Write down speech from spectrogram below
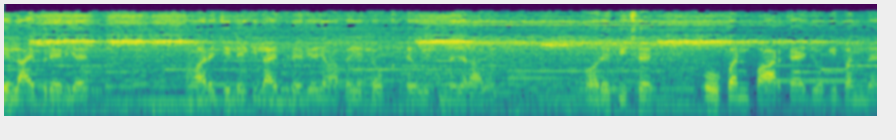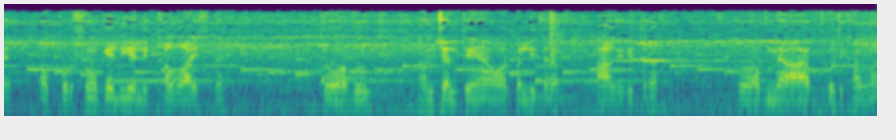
ये लाइब्रेरी है। हमारे ज़िले की लाइब्रेरी है, जहाँ पे ये लोग खड़े हुए नज़र आ रहे हैं। और ये पीछे ओपन पार्क है जो कि बंद है और पुरुषों के लिए लिखा हुआ है इस पर तो अब हम चलते हैं और पल्ली तरफ़, आगे की तरफ़। तो अब मैं आपको दिखाऊँगा।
